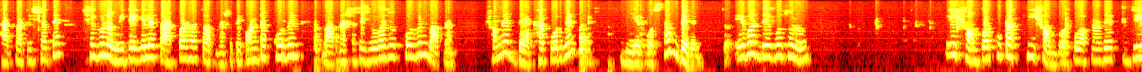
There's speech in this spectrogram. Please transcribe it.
থার্ড পার্টির সাথে, সেগুলো মিটে গেলে তারপর হয়তো আপনার সাথে কন্ট্যাক্ট করবেন বা আপনার সাথে যোগাযোগ করবেন বা আপনার সঙ্গে দেখা করবেন, বিয়ের প্রস্তাব দেবেন। তো এবার দেখব চলুন, এই সম্পর্কটা কি সম্পর্ক? আপনাদের যে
